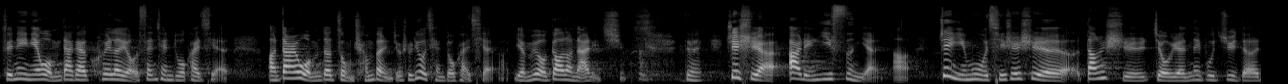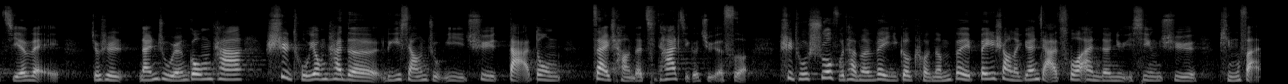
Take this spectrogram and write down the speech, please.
所以那一年我们大概亏了有三千多块钱，啊，当然我们的总成本就是六千多块钱啊，也没有高到哪里去。对，这是二零一四年啊，这一幕其实是当时《九人》那部剧的结尾，就是男主人公他试图用他的理想主义去打动。在场的其他几个角色试图说服他们为一个可能被背上了冤假错案的女性去平反，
